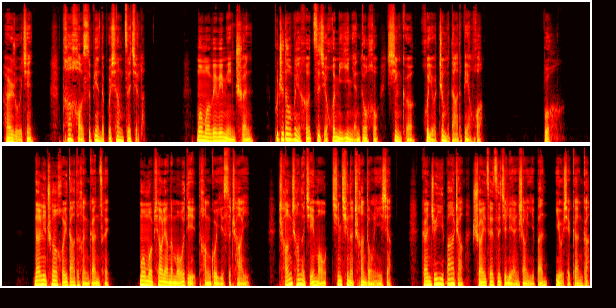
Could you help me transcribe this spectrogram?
而如今，他好似变得不像自己了。默默微微抿唇，不知道为何自己昏迷一年多后，性格会有这么大的变化。不，南离川回答的很干脆。默默漂亮的眸底淌过一丝诧异，长长的睫毛轻轻的颤动了一下，感觉一巴掌甩在自己脸上一般，有些尴尬。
